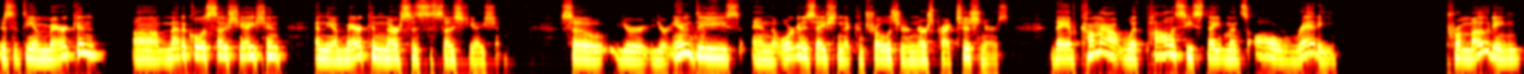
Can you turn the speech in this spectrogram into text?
is that the American uh, Medical Association and the American Nurses Association. So your your MDs and the organization that controls your nurse practitioners, they have come out with policy statements already promoting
